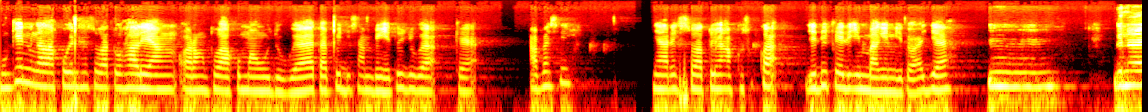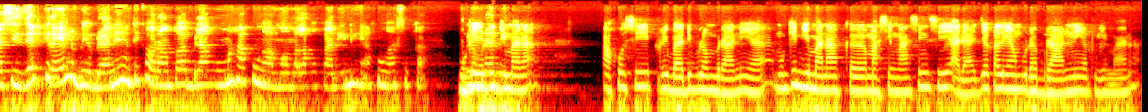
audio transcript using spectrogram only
mungkin ngelakuin sesuatu hal yang orang tua aku mau juga, tapi di samping itu juga kayak apa sih nyari sesuatu yang aku suka. Jadi kayak diimbangin gitu aja. Hmm, generasi Z kirain lebih berani nanti ke orang tua bilang, mah aku nggak mau melakukan ini, aku nggak suka. Mungkin Belum itu gimana? Aku sih pribadi belum berani ya. Mungkin gimana ke masing-masing sih. Ada aja kali yang udah berani apa gimana.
